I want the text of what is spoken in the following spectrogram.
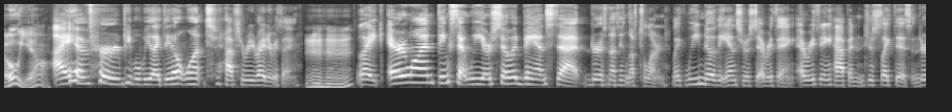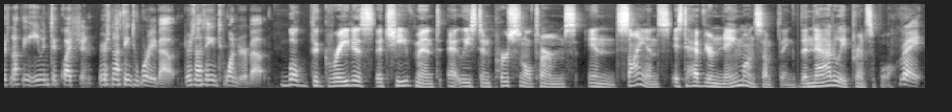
oh yeah. I have heard people be like, they don't want to have to rewrite everything. Mhm. Like, everyone thinks that we are so advanced that there's nothing left to learn. Like, we know the answers to everything. Everything happened just like this, and there's nothing even to question. There's nothing to worry about. There's nothing to wonder about. Well, the greatest achievement, at least in personal terms in science, is to have your name on something. The Natalie principle. Right.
